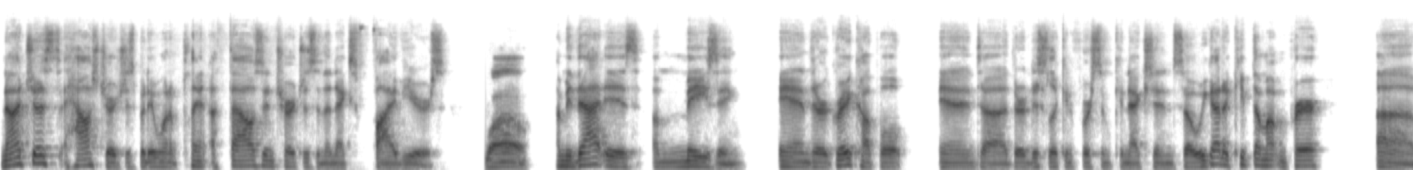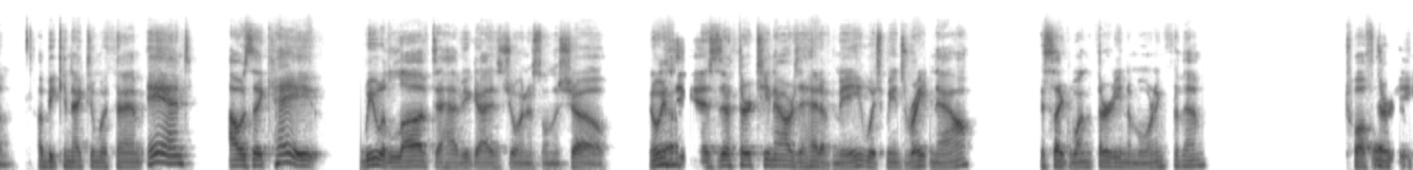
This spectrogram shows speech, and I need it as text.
not just house churches, but they want to plant a thousand churches in the next five years. Wow. I mean, that is amazing. And they're a great couple and uh, they're just looking for some connection. So we got to keep them up in prayer. Um, I'll be connecting with them. And I was like, hey, we would love to have you guys join us on the show. The only yeah. thing is they're 13 hours ahead of me, which means right now it's like 1.30 in the morning for them. 12.30.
